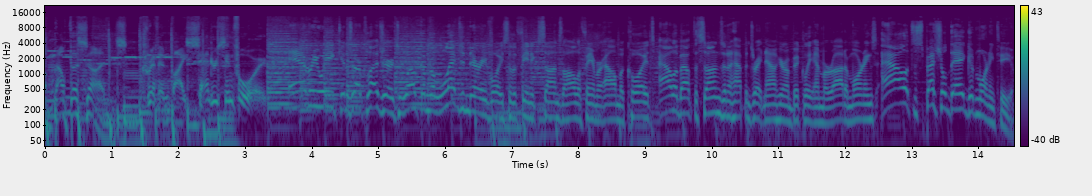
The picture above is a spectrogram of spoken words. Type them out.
about the Suns. Driven by Sanderson Ford. Every week, it is our pleasure to welcome the legendary voice of the Phoenix Suns, the Hall of Famer Al McCoy. It's Al about the Suns, and it happens right now here on Bickley and Marotta mornings. Al, it's a special day. Good morning to you.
